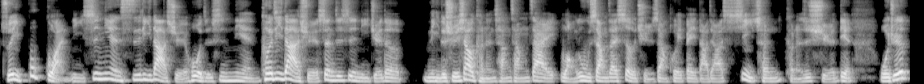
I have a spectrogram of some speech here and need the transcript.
所以不管你是念私立大学，或者是念科技大学，甚至是你觉得。你的学校可能常常在网络上、在社群上会被大家戏称可能是学店。我觉得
